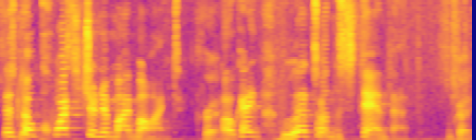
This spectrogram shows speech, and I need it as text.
There's no question in my mind. Correct. Okay? Let's understand that. Okay.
